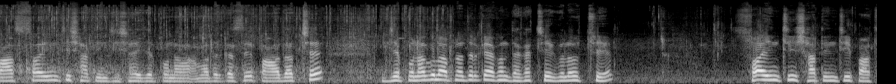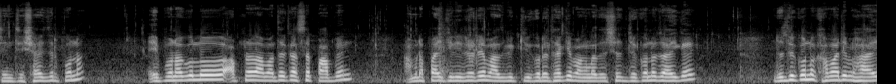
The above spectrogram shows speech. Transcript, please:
পাঁচ ছয় ইঞ্চি, সাত ইঞ্চি সাইজের পোনা আমাদের কাছে পাওয়া যাচ্ছে। যে পোনাগুলো আপনাদেরকে এখন দেখাচ্ছি, এগুলো হচ্ছে ছয় ইঞ্চি, সাত ইঞ্চি, পাঁচ ইঞ্চি সাইজের পোনা। এই পোনাগুলো আপনারা আমাদের কাছে পাবেন। আমরা পাইকারি রেটে মাছ বিক্রি করে থাকি বাংলাদেশের যে কোনো জায়গায়। যদি কোনো খামারি ভাই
